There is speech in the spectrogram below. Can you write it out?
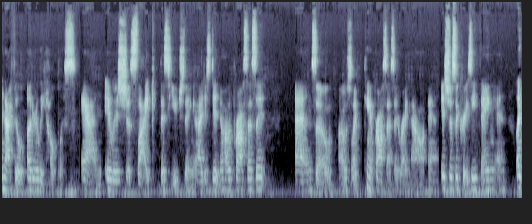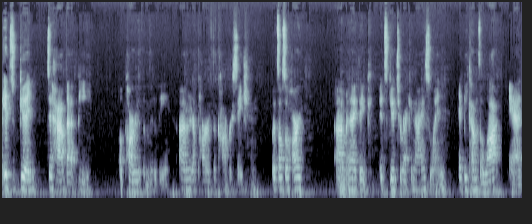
and I feel utterly helpless. And it was just like this huge thing, and I just didn't know how to process it. And so I was like, can't process it right now. And it's just a crazy thing. And like, it's good to have that be a part of the movie um, and a part of the conversation, but it's also hard. Um, and I think it's good to recognize when it becomes a lot and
